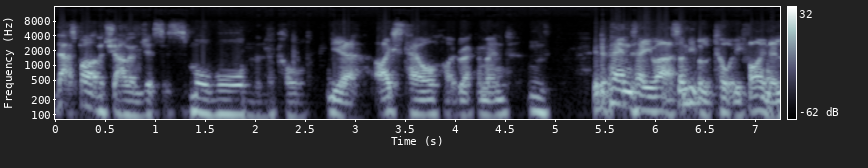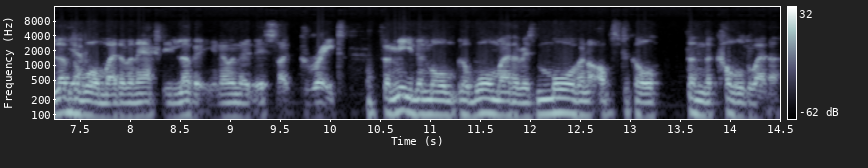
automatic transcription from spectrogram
that's part of the challenge. It's, it's more warm than the cold. Yeah, ice towel, I'd recommend. Mm. It depends how you are. Some people are totally fine. They love Yeah. the warm weather and they actually love it, you know, and it's like great. For me, the more the warm weather is more of an obstacle than the cold weather.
